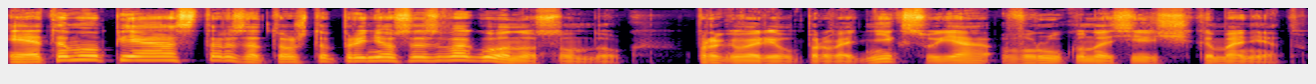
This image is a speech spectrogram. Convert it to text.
Этому пиастр за то, что принес из вагона сундук. — проговорил проводник, суя в руку носильщика монету.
